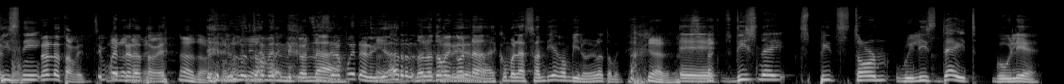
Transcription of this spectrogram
Disney No lo tomen. Si No pueden, no lo tomen. No lo tomen. No lo tomen con Si nada. se lo pueden olvidar. no lo tomen con nada. Es como la sandía con vino, no lo tomen. Claro. Eh. Disney Speedstorm Release Date, googleé.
